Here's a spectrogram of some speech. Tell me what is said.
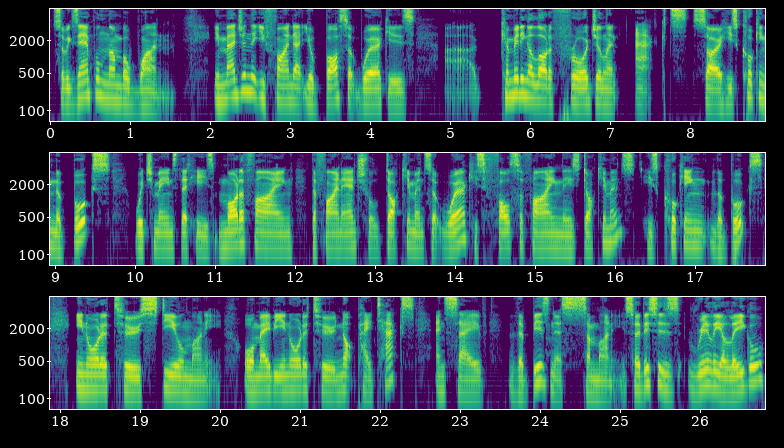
So, example number one Imagine that you find out your boss at work is uh, committing a lot of fraudulent acts. So he's cooking the books, which means that he's modifying the financial documents at work. He's falsifying these documents. He's cooking the books in order to steal money, or maybe in order to not pay tax and save the business some money. So this is really illegal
